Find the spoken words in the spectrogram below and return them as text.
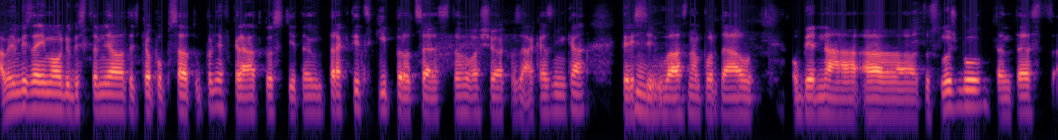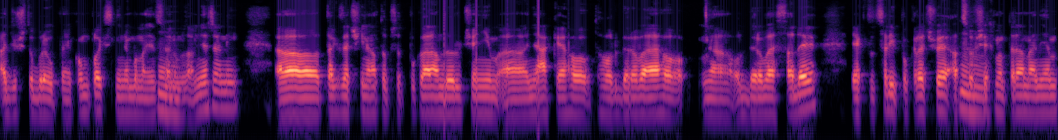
a mě by zajímalo, kdybyste měla teďka popsat úplně v krátkosti ten praktický proces toho vašeho jako zákazníka, který si hmm. u vás na portálu objedná uh, tu službu, ten test, ať už to bude úplně komplexní nebo na něco hmm. jenom zaměřený, uh, tak začíná to předpokládám doručením uh, nějakého toho odběrového, uh, odběrové sady, jak to celý pokračuje a co hmm. všechno teda na něm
